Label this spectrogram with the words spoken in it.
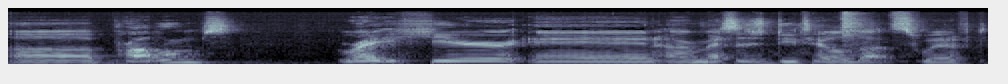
uh, problems right here in our message detail.swift.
